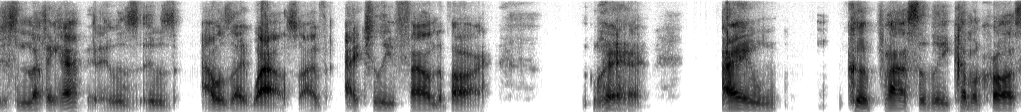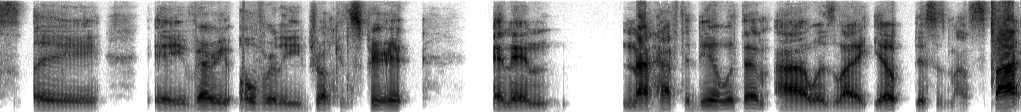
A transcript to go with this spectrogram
Just nothing happened. It was it was. I was like, wow. So I've actually found a bar where I could possibly come across a a very overly drunken spirit and then not have to deal with them, I was like, yep, this is my spot.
